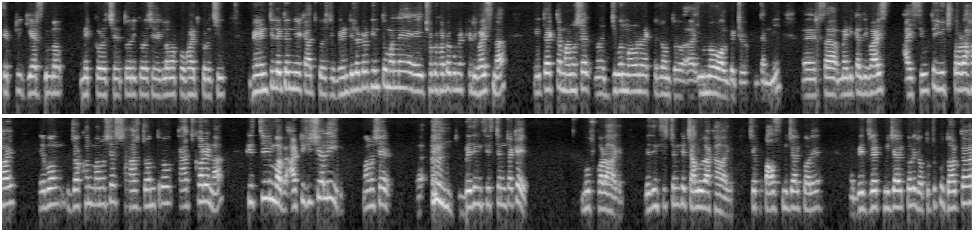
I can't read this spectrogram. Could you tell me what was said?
সেফটি গিয়ার্সগুলো মেক করেছে, তৈরি করেছে, এগুলো আমরা প্রোভাইড করেছি। ভেন্টিলেটর নিয়ে কাজ করেছি। ভেন্টিলেটর কিন্তু মানে এই ছোটখাটো কোনো একটা ডিভাইস না। এটা একটা মানুষের মানে জীবন মরণের একটা যন্ত্র you know all better than me medical device ICU তে ইউজ করা হয় এবং যখন মানুষের শ্বাসযন্ত্র কাজ করে না কৃত্রিম ভাবে আর্টিফিশিয়ালি মানুষের ব্রিদিং সিস্টেমটাকে মুভ করা হয়। ব্রিদিং সিস্টেমকে চালু রাখা হয়, সে পালস মিজার করে ব্রিথ রেট মিজার করে, যতটুকু দরকার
